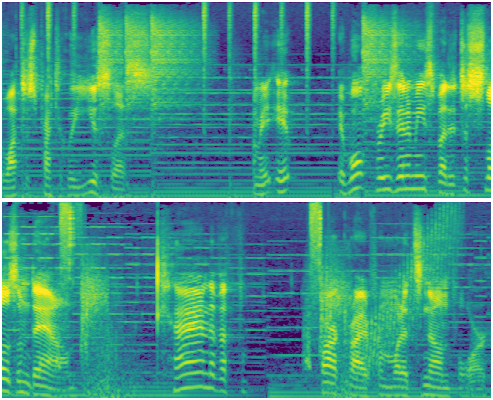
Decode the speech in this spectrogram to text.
The watch is practically useless. I mean, it it won't freeze enemies, but it just slows them down. Kind of a far cry from what it's known for.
